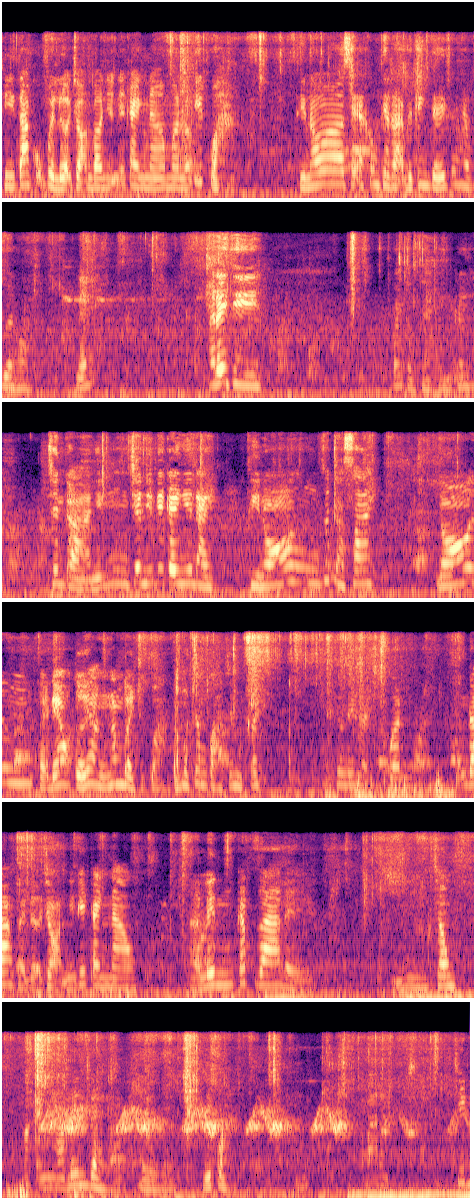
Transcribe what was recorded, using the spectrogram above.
thì ta cũng phải lựa chọn vào những cái cành nào mà nó ít quả thì nó sẽ không thiệt hại về kinh tế cho nhà vườn. Đấy. Ở đây thì quay tổng thể phần cây. Trên cả những trên những cái cây như này thì nó rất là sai. Nó phải đeo tới hàng năm bảy chục quả đến 100 quả trên một cây. Cho nên là chủ vườn cũng đang phải lựa chọn những cái cành nào à, lên cắt ra để trồng và cành nào lên để để lấy quả. Đấy. các bạn này trên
